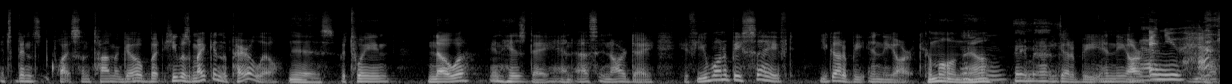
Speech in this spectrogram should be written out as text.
it's been quite some time ago, but he was making the parallel Yes. between Noah in his day and us in our day. If you want to be saved, you got to be in the ark. Come on now. Mm-hmm. Amen. You got to be in the ark. And you have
